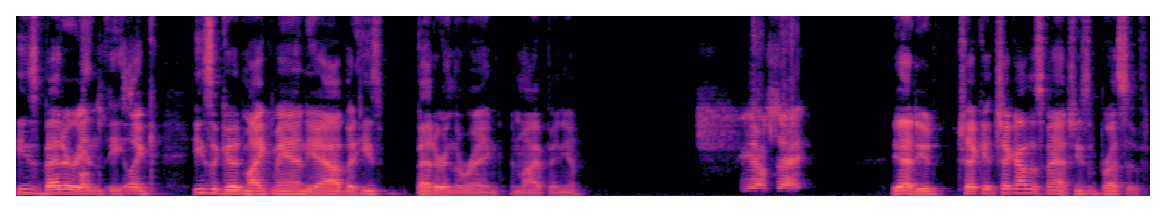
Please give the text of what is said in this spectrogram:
he's better in he, like he's a good mic man, yeah, but he's better in the ring in my opinion. You don't say. Yeah, dude. Check it check out this match. He's impressive.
